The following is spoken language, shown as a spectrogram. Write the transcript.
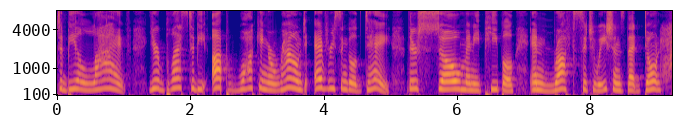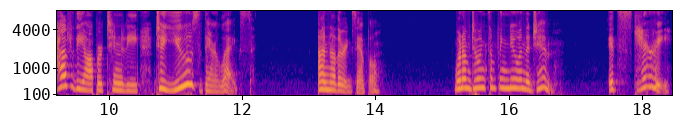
to be alive. You're blessed to be up walking around every single day. There's so many people in rough situations that don't have the opportunity to use their legs. Another example when I'm doing something new in the gym, it's scary.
